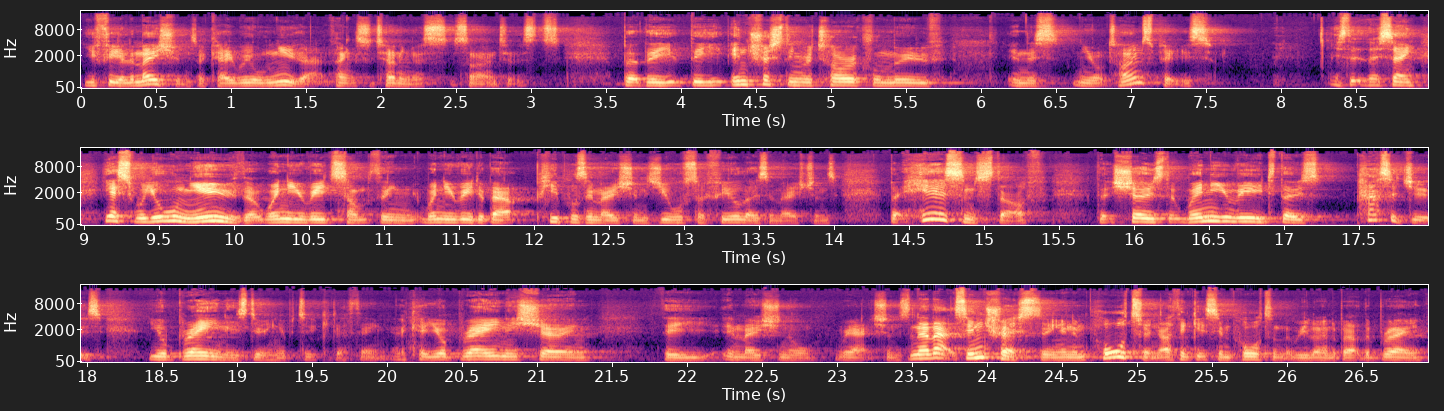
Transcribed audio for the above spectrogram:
you feel emotions. Okay, we all knew that. Thanks for telling us, scientists. But the, the interesting rhetorical move in this New York Times piece is that they're saying, yes, we all knew that when you read something, when you read about people's emotions, you also feel those emotions. But here's some stuff that shows that when you read those passages, your brain is doing a particular thing. Okay, your brain is showing the emotional reactions. Now, that's interesting and important. I think it's important that we learn about the brain,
